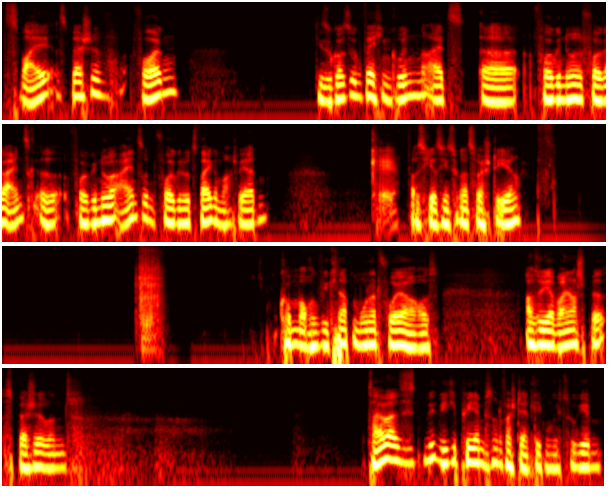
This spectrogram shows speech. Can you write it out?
zwei Special-Folgen, die sogar aus irgendwelchen Gründen als äh, Folge 0 und Folge 1, äh, Folge 0 und Folge 0 gemacht werden. Okay. was ich jetzt nicht so ganz verstehe. Kommen auch irgendwie knapp einen Monat vorher raus. Also ja, Weihnachtsspecial und teilweise ist Wikipedia ein bisschen unverständlich, muss ich zugeben.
